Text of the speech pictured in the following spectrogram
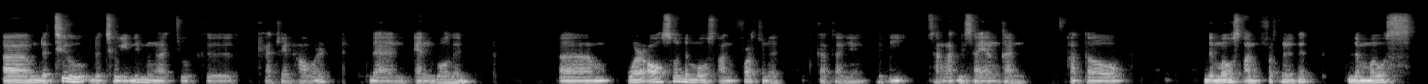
Um, the two, the two ini mengacu ke Catherine Howard dan Anne Boleyn um, were also the most unfortunate katanya. Jadi sangat disayangkan atau the most unfortunate the most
